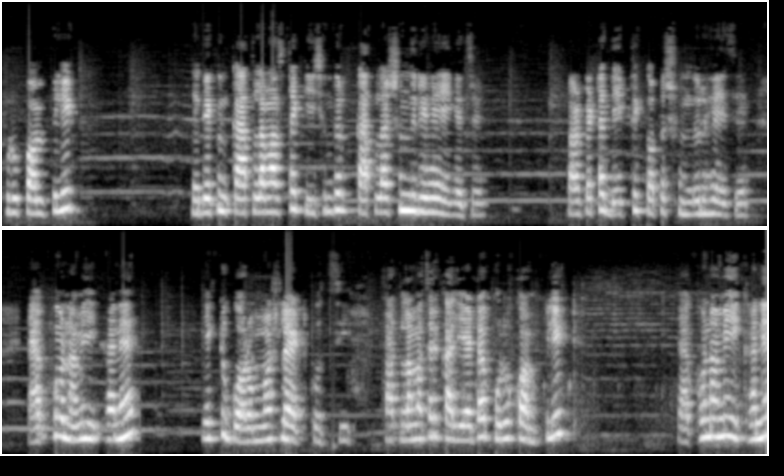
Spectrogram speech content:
পুরো কমপ্লিট দেখুন, কাতলা মাছটা কি সুন্দর, কাতলা সুন্দরী হয়ে গেছে। তরকারিটা দেখতে কত সুন্দর হয়েছে। এখন আমি এখানে একটু গরম মশলা অ্যাড করছি। কাতলা মাছের কালিয়াটা পুরো কমপ্লিট এখন আমি এখানে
